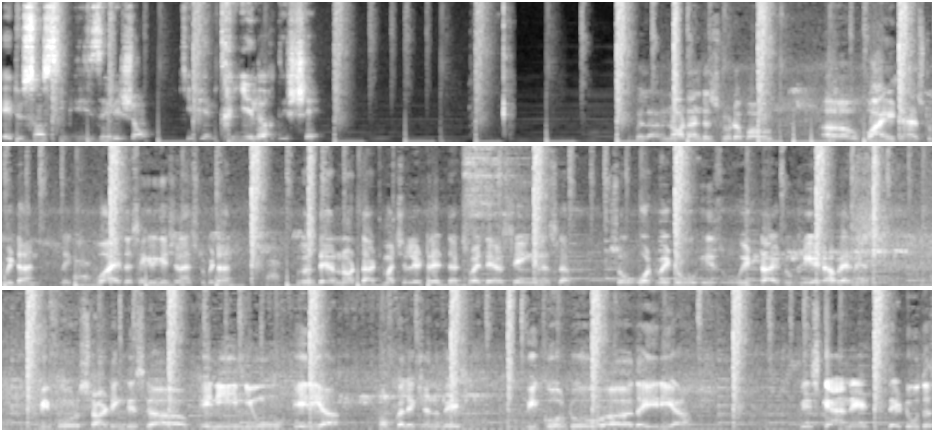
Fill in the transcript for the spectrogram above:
est de sensibiliser les gens qui viennent trier leurs déchets. People are not understood about uh, why it has to be done, like why the segregation has to be done, because they are not that much literate. That's why they are staying in a slum. So what we do is we try to create awareness before starting this uh, any new area of collection waste. We go to uh, the area, we scan it, they do the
